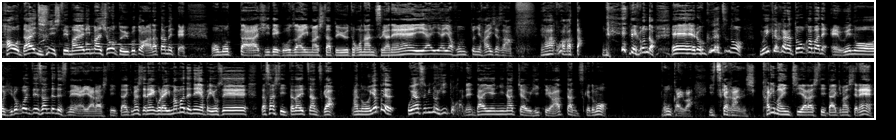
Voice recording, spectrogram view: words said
歯を大事にして参りましょうということを改めて思った日でございましたというとこなんですがね。いやいやいや、本当に歯医者さん。いや、怖かった。で、今度、えー、6月の6日から10日まで、えー上野広小路亭さんでですね、やらせていただきましたね。これ今までね、やっぱ寄せ出させていただいてたんですが、あの、やっぱりお休みの日とかね、大演になっちゃう日っていうのがあったんですけども、今回は5日間しっかり毎日やらせていただきましてね。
